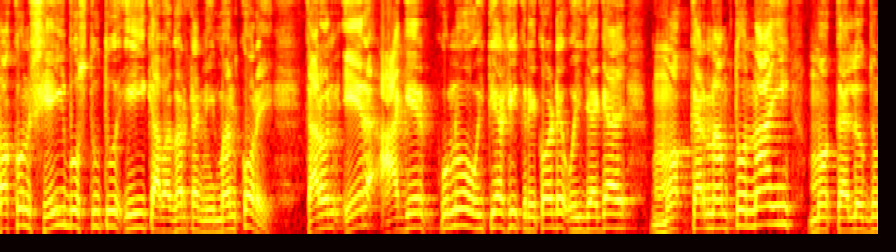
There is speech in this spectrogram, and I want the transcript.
তখন সেই বস্তুত এই কাবাঘরটা নির্মাণ করে। কারণ এর আগের কোনো ঐতিহাসিক রেকর্ডে ওই জায়গায় মক্কার নাম তো নাই, মক্কায় লোকজন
